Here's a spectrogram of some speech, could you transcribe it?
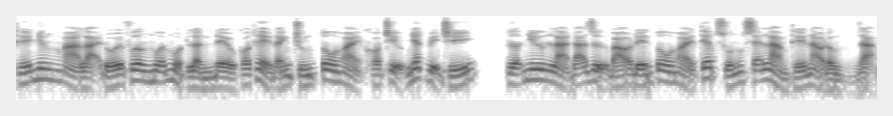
thế nhưng mà lại đối phương mỗi một lần đều có thể đánh trúng tô hoài khó chịu nhất vị trí, tựa như là đã dự báo đến tô hoài tiếp xuống sẽ làm thế nào đồng dạng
